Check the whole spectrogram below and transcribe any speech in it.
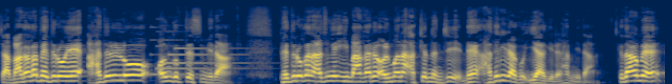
자, 마가가 베드로의 아들로 언급됐습니다. 베드로가 나중에 이 마가를 얼마나 아꼈는지 내 아들이라고 이야기를 합니다. 그 다음에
